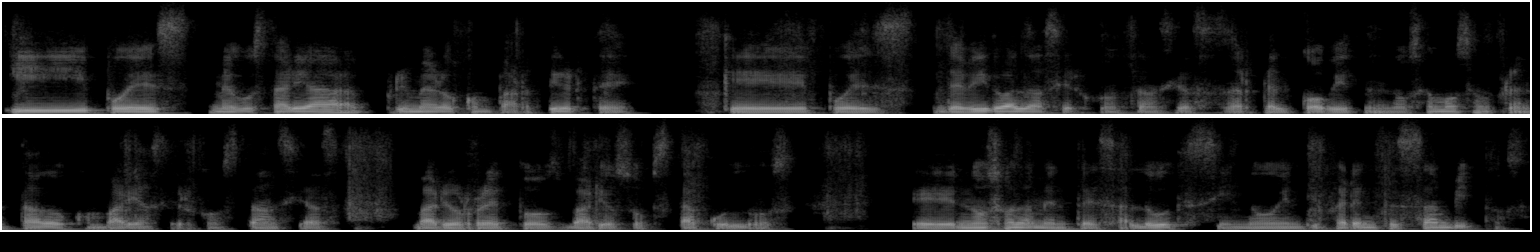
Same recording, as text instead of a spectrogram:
Y pues me gustaría primero compartirte que pues debido a las circunstancias acerca del COVID nos hemos enfrentado con varias circunstancias, varios retos, varios obstáculos, eh, no solamente de salud, sino en diferentes ámbitos.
